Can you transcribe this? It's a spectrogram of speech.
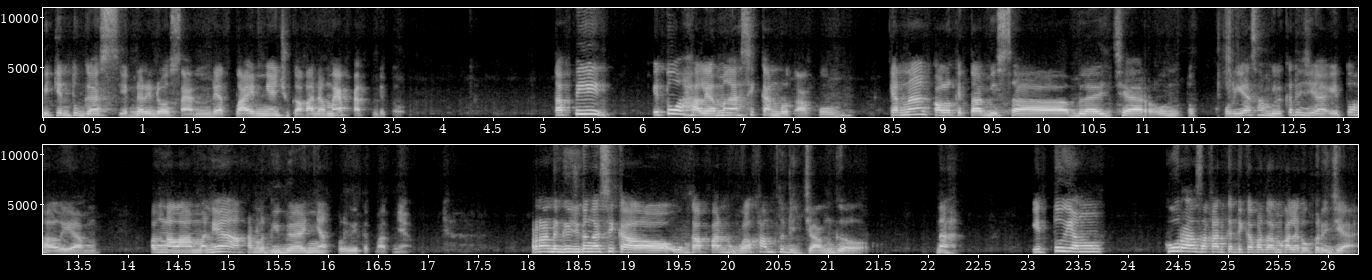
bikin tugas yang dari dosen, deadline-nya juga kadang mepet gitu. Tapi itu hal yang mengasihkan menurut aku. Karena kalau kita bisa belajar untuk kuliah sambil kerja itu hal yang pengalamannya akan lebih banyak lebih tepatnya. Pernah dengar juga nggak sih kalau ungkapan welcome to the jungle nah itu yang ku rasakan ketika pertama kali aku kerja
